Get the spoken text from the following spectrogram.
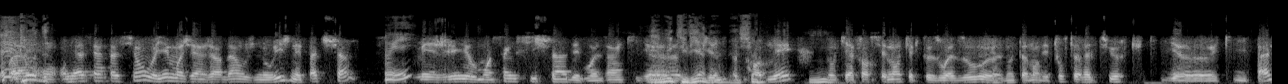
Voilà, Claude. on, on est assez impatient. Vous voyez, moi j'ai un jardin où je nourris, je n'ai pas de chat, Oui. mais j'ai au moins 5-6 chats des voisins qui, Eh oui, qui viennent, se promener. Mhm. Donc il y a forcément quelques oiseaux, euh, notamment des tourterelles turques qui, euh, qui passent.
